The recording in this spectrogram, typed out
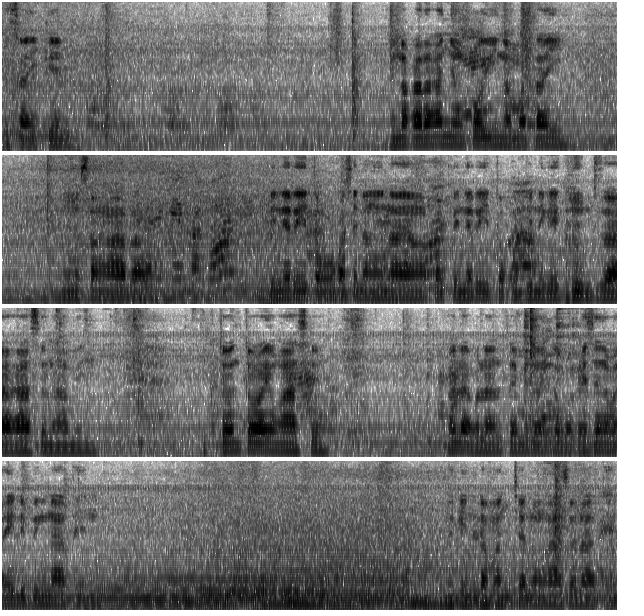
recycle. Yung nakaraan yung koi namatay. Yung isang araw. Pinirito ko kasi nang hinayang ako, pinirito ko, binigay ko sa aso namin. Tonto yung aso. Wala, wala na tayong magagawa. Kaysa na mailibing natin. Naging laman siya ng aso natin.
